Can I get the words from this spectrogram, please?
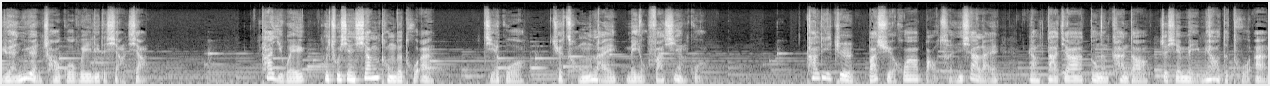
远远超过威力的想象。他以为会出现相同的图案，结果却从来没有发现过。他立志把雪花保存下来，让大家都能看到这些美妙的图案。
